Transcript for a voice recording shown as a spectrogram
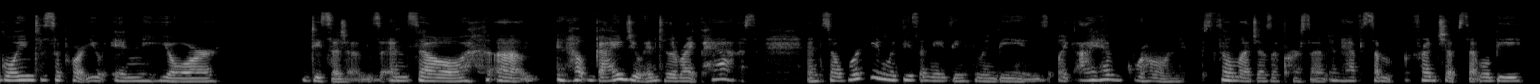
going to support you in your decisions and so um, and help guide you into the right path and so working with these amazing human beings like i have grown so much as a person and have some friendships that will be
